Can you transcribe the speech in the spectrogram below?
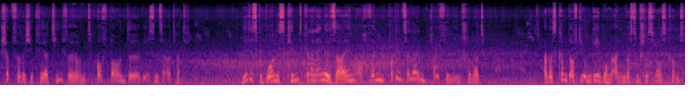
schöpferische, kreative und aufbauende Wesensart hat. Jedes geborenes Kind kann ein Engel sein, auch wenn potenziell ein Teufel in ihm schlummert. Aber es kommt auf die Umgebung an, was zum Schluss rauskommt.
